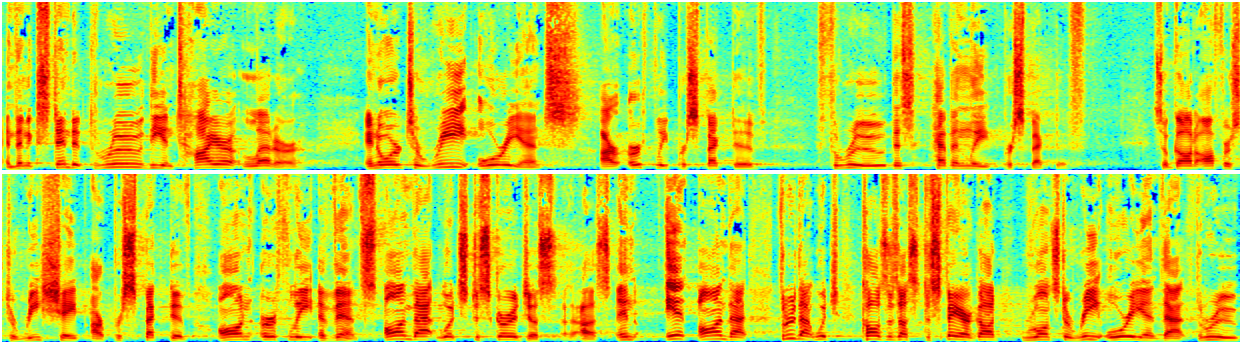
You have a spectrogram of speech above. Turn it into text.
and then extended through the entire letter in order to reorient our earthly perspective through this heavenly perspective. So, God offers to reshape our perspective on earthly events, on that which discourages uh, us, and in, on that, through that which causes us despair. God wants to reorient that through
